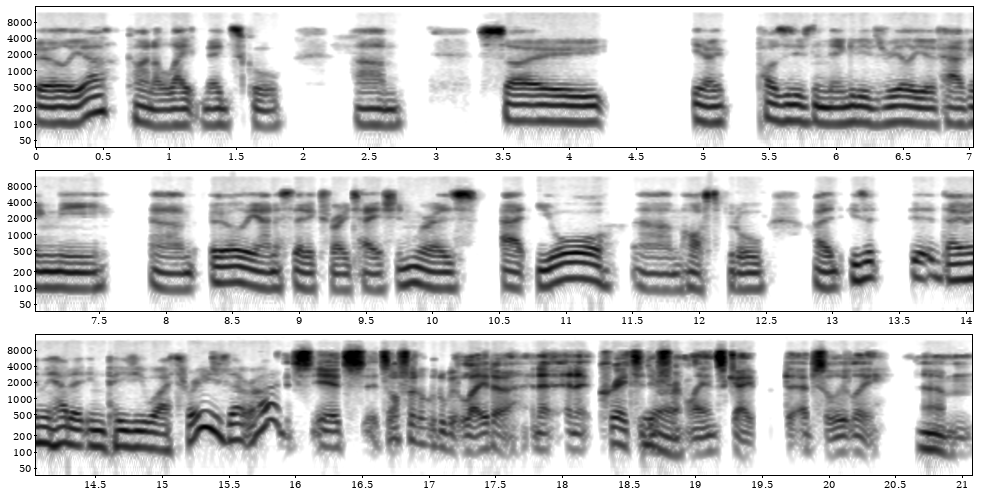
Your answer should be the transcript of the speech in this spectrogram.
earlier, kind of late med school. Um, so you know positives and negatives really of having the um, early anesthetics rotation, whereas at your um, hospital, uh, is it they only had it in PGY three? Is that right? It's yeah, it's it's often a little bit later, and it and it creates a different yeah. landscape. Absolutely. Mm.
